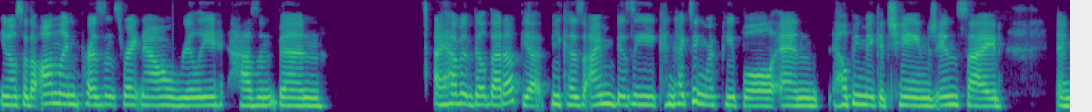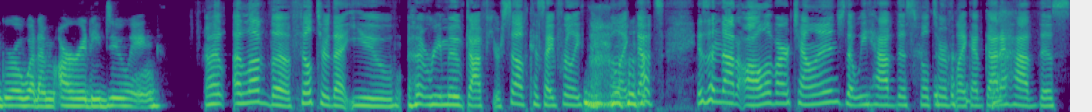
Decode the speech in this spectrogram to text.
You know, so the online presence right now really hasn't been. I haven't built that up yet because I'm busy connecting with people and helping make a change inside and grow what I'm already doing. I, I love the filter that you removed off yourself because I really think like that's isn't that all of our challenge? That we have this filter of like I've got to have this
